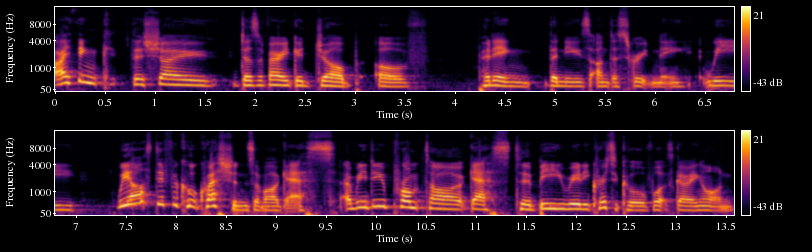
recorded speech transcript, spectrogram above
I think the show does a very good job of putting the news under scrutiny. We we ask difficult questions of our guests, and we do prompt our guests to be really critical of what's going on.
